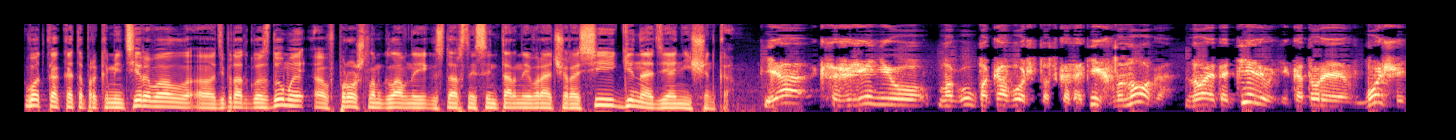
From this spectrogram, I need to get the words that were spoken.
Вот как это прокомментировал э, депутат Госдумы, э, в прошлом главный государственный санитарный врач России Геннадий Онищенко. Я, к сожалению, могу пока вот что сказать. Их много, но это те люди, которые в большей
